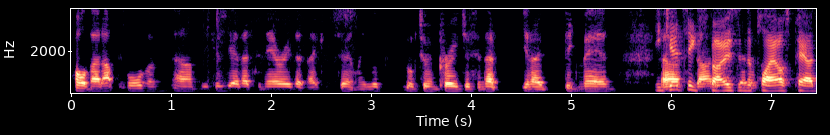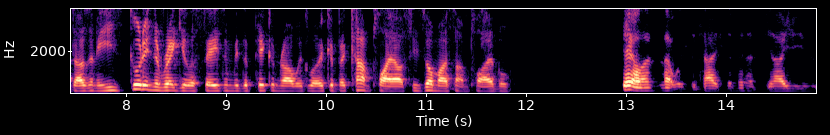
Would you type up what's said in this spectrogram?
hold that up for them um, because yeah, that's an area that they can certainly look look to improve just in that you know big man. He gets uh, exposed in the playoffs, Powell doesn't he? He's good in the regular season with the pick and roll with Luka, but come playoffs, he's almost unplayable. Yeah, that was the case. The minutes, you know, he's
